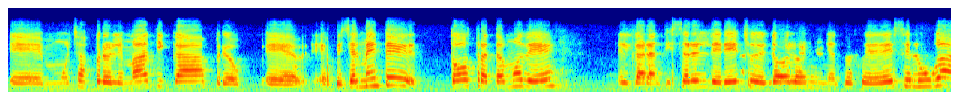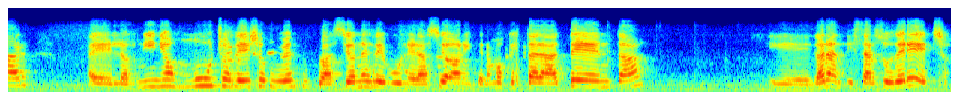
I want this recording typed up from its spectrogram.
eh, muchas problemáticas, pero eh, especialmente todos tratamos de garantizar el derecho de todos los niños. Entonces, de ese lugar, eh, los niños, muchos de ellos viven situaciones de vulneración y tenemos que estar atentas y garantizar sus derechos.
